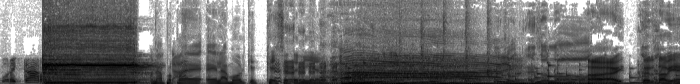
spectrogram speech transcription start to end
Por el carro. no, por, por el amor que, que se tenían no. All right, pero está bien,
